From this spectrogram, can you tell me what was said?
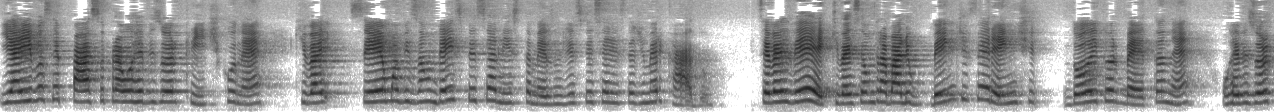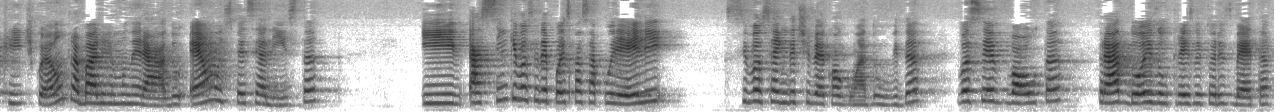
E aí você passa para o revisor crítico, né? Que vai ser uma visão de especialista mesmo, de especialista de mercado. Você vai ver que vai ser um trabalho bem diferente do leitor beta, né? O revisor crítico é um trabalho remunerado, é um especialista. E assim que você depois passar por ele, se você ainda tiver com alguma dúvida, você volta para dois ou três leitores beta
